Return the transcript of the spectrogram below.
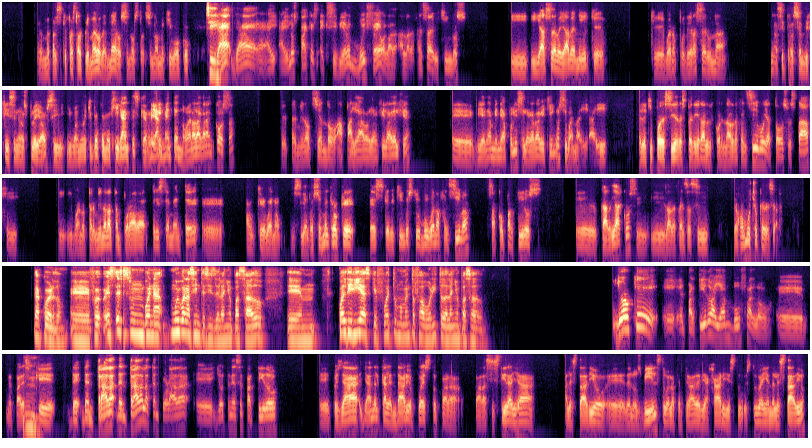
eh, me parece que fue hasta el primero de enero, si no, si no me equivoco. Sí. Ya, ya ahí, ahí los Packers exhibieron muy feo a la, a la defensa de vikingos y, y, ya se veía venir que, que, bueno, pudiera ser una, una situación difícil en los playoffs y, bueno, un equipo como Gigantes que realmente no era la gran cosa, que terminó siendo apaleado ya en Filadelfia, eh, viene a Minneapolis, se le gana a Vikingos y bueno, ahí, ahí el equipo decide despedir al coordinador defensivo y a todo su staff y, y, bueno, termina la temporada tristemente, eh, aunque bueno, si el resumen creo que es que Vikingos tuvo muy buena ofensiva, sacó partidos eh, cardíacos y, la defensa sí dejó mucho que desear. De acuerdo. Eh, fue, es, es un buena, muy buena síntesis del año pasado. Em, ¿Cuál dirías que fue tu momento favorito del año pasado? Yo creo que eh, el partido allá en Buffalo, eh, me parece mm. que de, entrada, de entrada a la temporada, eh, yo tenía ese partido pues ya, ya en el calendario puesto para, para asistir allá al estadio de los Bills. Tuve la oportunidad de viajar y estuve ahí en el estadio,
